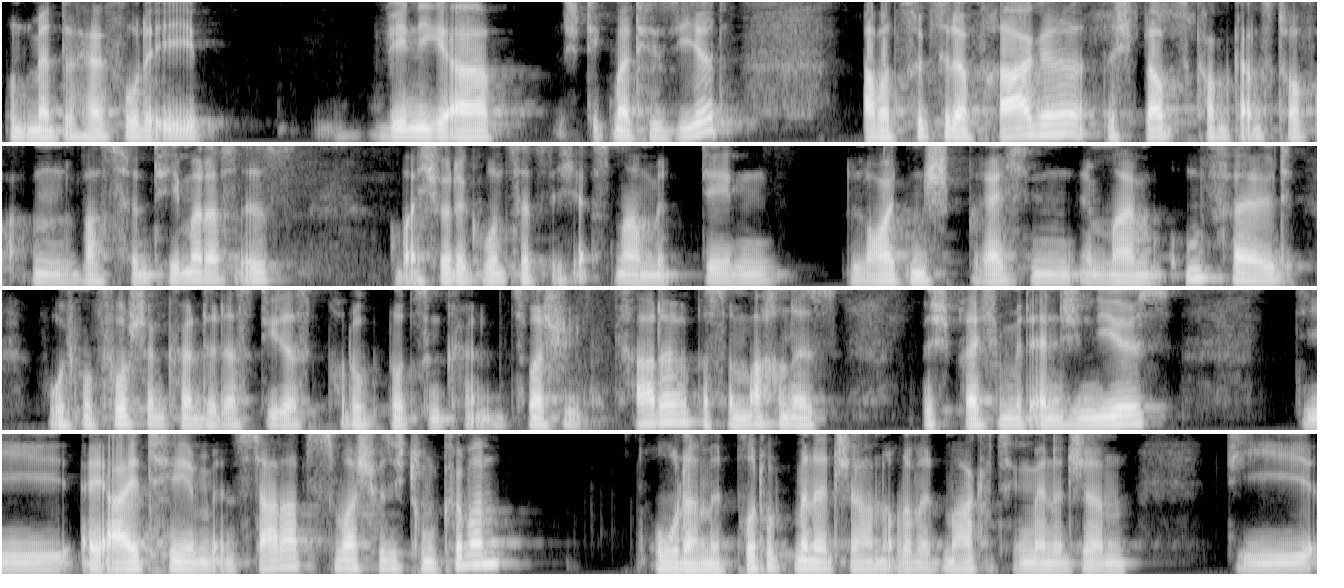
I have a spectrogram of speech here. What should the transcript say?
Und Mental Health wurde eh weniger stigmatisiert. Aber zurück zu der Frage, ich glaube, es kommt ganz drauf an, was für ein Thema das ist. Aber ich würde grundsätzlich erstmal mit den Leuten sprechen in meinem Umfeld, wo ich mir vorstellen könnte, dass die das Produkt nutzen können. Zum Beispiel gerade, was wir machen, ist, wir sprechen mit Engineers, die AI-Themen in Startups zum Beispiel sich drum kümmern oder mit Produktmanagern oder mit Marketingmanagern, die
